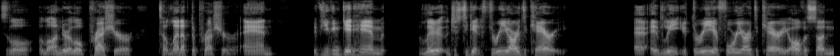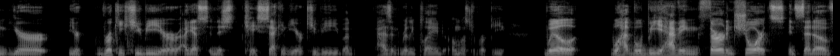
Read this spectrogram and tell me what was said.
is a little, a little under a little pressure to let up the pressure. And if you can get him literally just to get three yards of carry, at least three or four yards of carry, all of a sudden your your rookie QB, or I guess in this case second year QB, but hasn't really played, almost a rookie, will will ha- will be having third and shorts instead of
